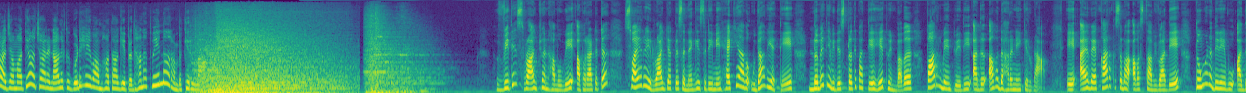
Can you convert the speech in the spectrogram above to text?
රාජාමාත්‍ය ආචාර්ය නාලක ගොඩහේවා මහතාගේ ප්‍රධානත්වයෙන් ආරම්භ කෙරුණා. විදෙස් රාජ්‍යන් හමුවේ අප රටට ස්වෛරී රාජ්‍යයක් ලෙස නැගී සිටීමේ හැකියාව උදාවී ඇත්තේ නොබැති විදෙස් ප්‍රතිපත්තිය හේතුවෙන් බව පාර්ලිමේන්තුවේදී අද අවධාරණය කෙරුණා. ඒ අයවැය කාරක සභා අවස්ථා විවාදයේ තුන්වන දිනේ වූ අද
